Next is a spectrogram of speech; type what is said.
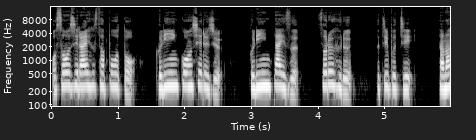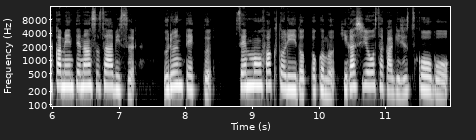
お掃除ライフサポート、クリーンコンシェルジュ、クリーンタイズ、ソルフル、プチプチ、田中メンテナンスサービス、ウルンテック、専門ファクトリー .com 東大阪技術工房、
